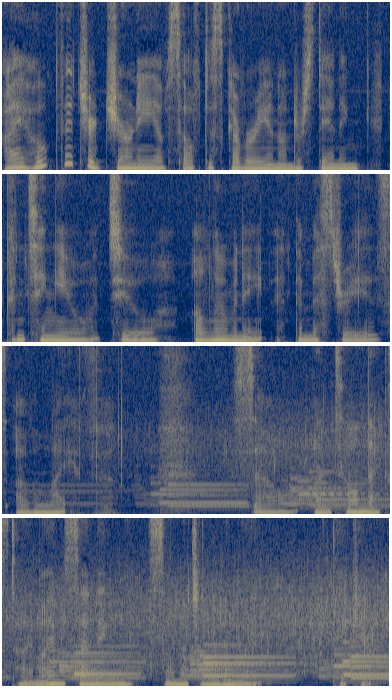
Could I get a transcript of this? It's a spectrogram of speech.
I hope that your journey of self discovery and understanding continue to illuminate the mysteries of life. So until next time, I'm sending so much love and light. Take care.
